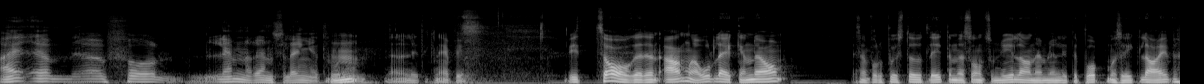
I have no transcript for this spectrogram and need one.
Nej, jag, jag får lämna den så länge tror Mm, den är lite knepig. Vi tar den andra ordleken då. Sen får du pusta ut lite med sånt som du gillar, nämligen lite popmusik live.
